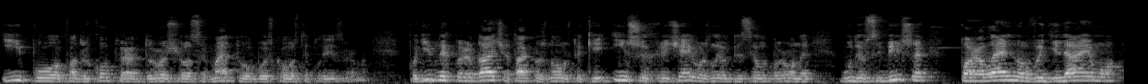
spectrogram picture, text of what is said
і по квадрокоптерах дорожчого сегменту, обов'язково з тепловізорами. Подібних передач, а також знову ж таки інших речей, важливих для сил оборони, буде все більше. Паралельно виділяємо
